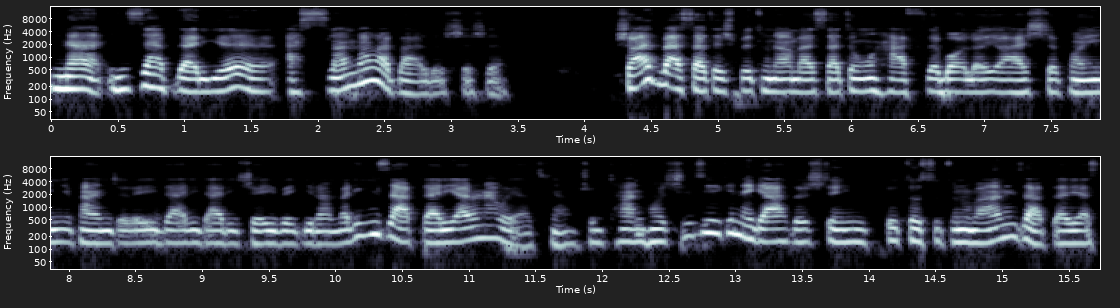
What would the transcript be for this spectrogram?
نه این زبدریه اصلا نباید برداشته شه شاید وسطش بتونم وسط اون هفته بالا یا هشت پایین یه پنجره دری دریچه ای بگیرم. ولی این زبدریه رو نباید کنم چون تنها چیزیه که نگه داشته این دو تا ستون رو به همین زبدری است.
